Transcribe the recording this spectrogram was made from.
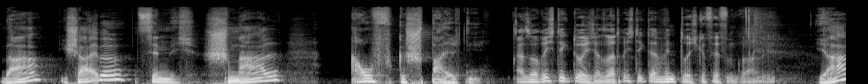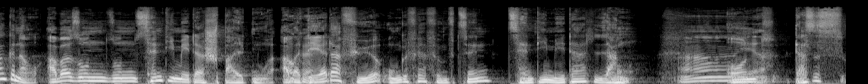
War die Scheibe ziemlich schmal aufgespalten. Also richtig durch, also hat richtig der Wind durchgepfiffen quasi. Ja, genau. Aber so ein, so ein Zentimeter Spalt nur. Aber Okay. der dafür ungefähr 15 Zentimeter lang. Ah, Und ja. das ist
